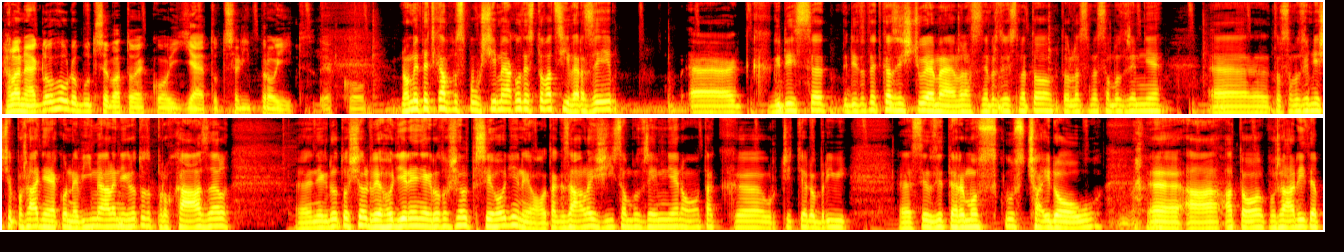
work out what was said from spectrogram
Hele, na jak dlouhou dobu třeba to jako je, to celý projít? Jako... No my teďka spouštíme jako testovací verzi, kdy, se, kdy to teďka zjišťujeme vlastně, protože jsme to, tohle jsme samozřejmě, eh, to samozřejmě ještě pořádně jako nevíme, ale někdo to procházel, eh, někdo to šel dvě hodiny, někdo to šel tři hodiny, jo, tak záleží samozřejmě, no, tak eh, určitě dobrý eh, si vzít termosku s čajdou eh, a, a to, pořádí tep,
